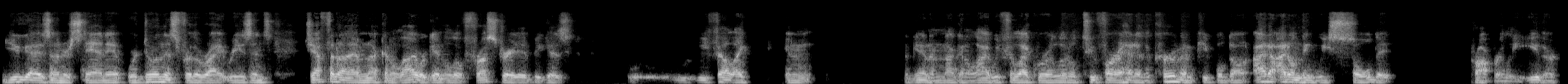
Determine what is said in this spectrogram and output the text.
you guys understand it. We're doing this for the right reasons. Jeff and I, I'm not going to lie, we're getting a little frustrated because we felt like, and again, I'm not going to lie, we feel like we're a little too far ahead of the curve, and people don't. I don't, I don't think we sold it properly either.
